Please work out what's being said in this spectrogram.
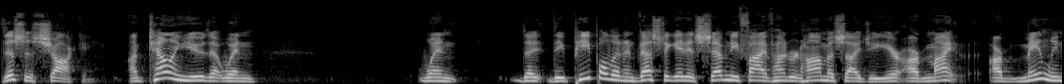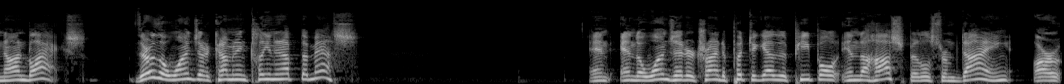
this is shocking. I'm telling you that when when the the people that investigated 7,500 homicides a year are my are mainly non-blacks. They're the ones that are coming in cleaning up the mess. And and the ones that are trying to put together the people in the hospitals from dying are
